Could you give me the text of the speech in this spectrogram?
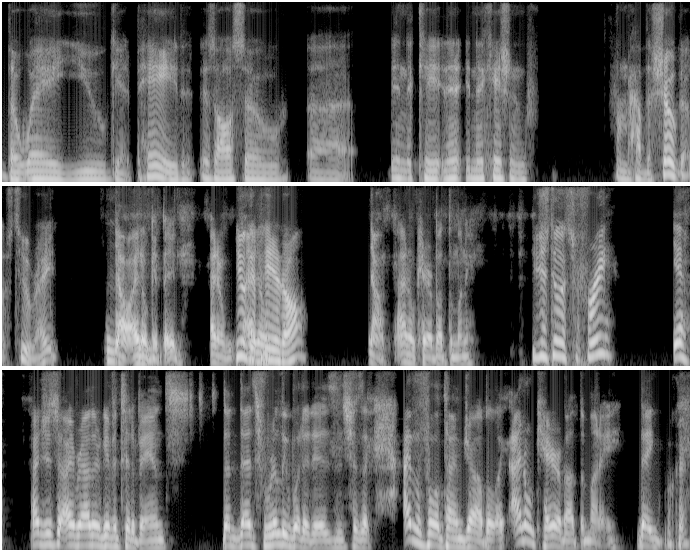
the way you get paid is also uh, indicate an indication from how the show goes too, right? No, I don't get paid. I don't. You don't get don't, paid at all. No, I don't care about the money. You just do this for free? Yeah, I just I'd rather give it to the bands. That that's really what it is. It's just like I have a full time job, but like I don't care about the money. Like, okay,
